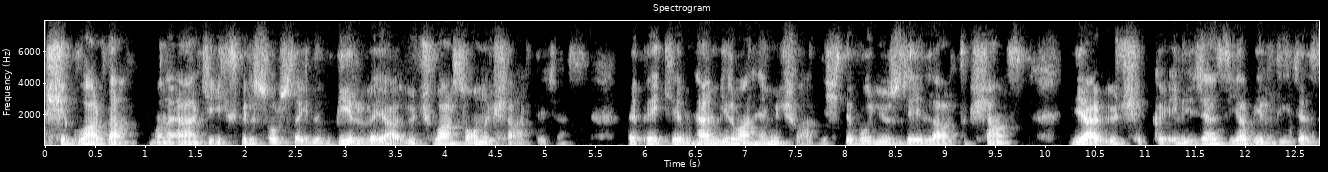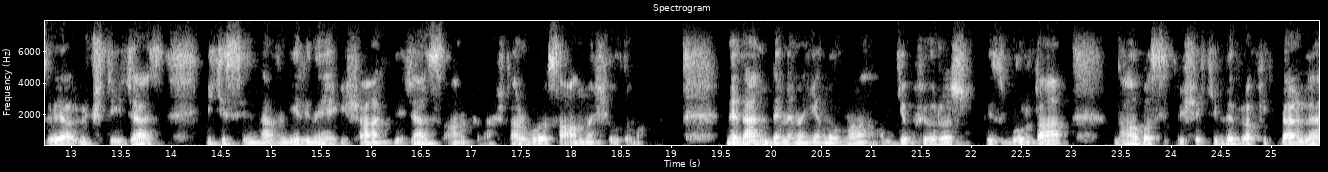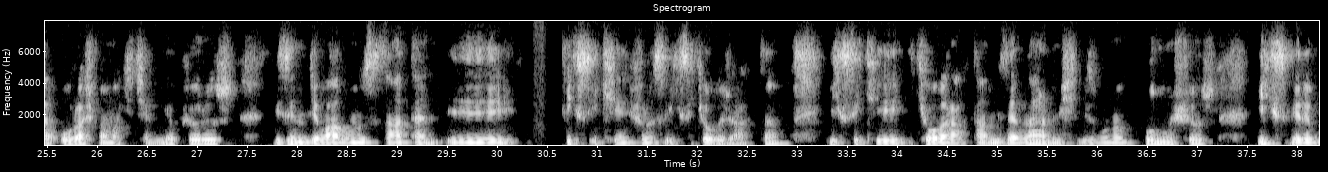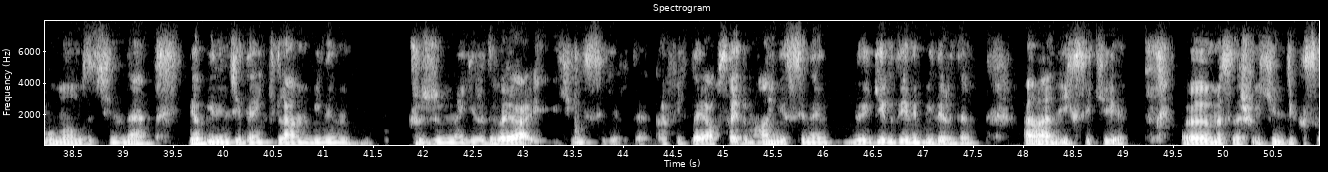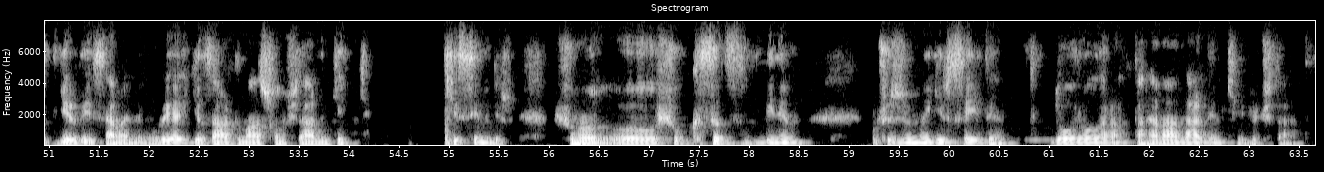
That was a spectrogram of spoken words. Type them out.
Şıklarda bana eğer ki x1'i sorsaydı 1 veya 3 varsa onu işaretleyeceğiz. E peki hem 1 var hem 3 var. İşte bu %50 artık şans. Diğer 3 şıkkı eleyeceğiz. Ya 1 diyeceğiz veya 3 diyeceğiz. İkisinden birini işaretleyeceğiz arkadaşlar. Burası anlaşıldı mı? Neden deneme yanılma yapıyoruz? Biz burada daha basit bir şekilde grafiklerle uğraşmamak için yapıyoruz. Bizim cevabımız zaten e, x2, şurası x2 olacaktı. x2 2 olaraktan bize vermiş. Biz bunu bulmuşuz. x1'i bulmamız için de ya birinci denklem benim çözümüme girdi veya ikincisi girdi. Grafikle yapsaydım hangisine girdiğini bilirdim. Hemen x2'yi e, mesela şu ikinci kısıt girdiyse hemen buraya yazardım. Ha, sonuç derdim ki kesindir. Şunu şu kısıt benim çözümüme girseydi doğru olaraktan hemen derdim ki 3 derdim.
